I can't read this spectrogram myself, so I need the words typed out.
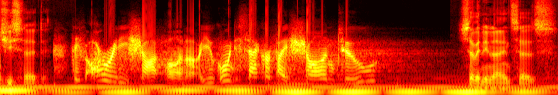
she said, They've already shot Anna. Are you going to sacrifice Sean too? 79 says,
